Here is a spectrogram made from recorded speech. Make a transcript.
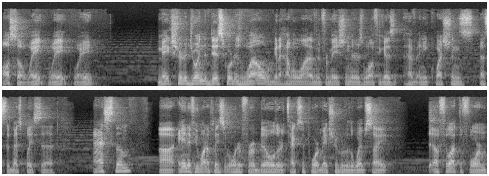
Also, wait, wait, wait. Make sure to join the Discord as well. We're going to have a lot of information there as well. If you guys have any questions, that's the best place to ask them. Uh, and if you want to place an order for a build or tech support, make sure to go to the website, uh, fill out the form.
